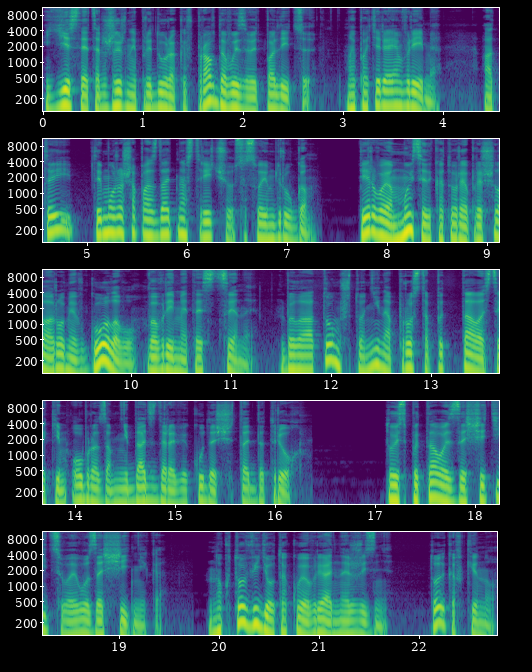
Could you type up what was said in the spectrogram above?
Если этот жирный придурок и вправду вызовет полицию, мы потеряем время. А ты, ты можешь опоздать на встречу со своим другом». Первая мысль, которая пришла Роме в голову во время этой сцены, была о том, что Нина просто пыталась таким образом не дать здоровяку досчитать до трех. То есть пыталась защитить своего защитника. Но кто видел такое в реальной жизни? Только в кино.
